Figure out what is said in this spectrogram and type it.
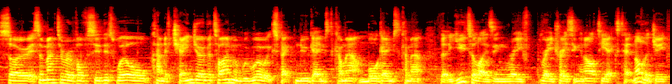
So it's a matter of obviously this will kind of change over time and we will expect new games to come out and more games to come out that are utilizing ray, ray tracing and RTX technology,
